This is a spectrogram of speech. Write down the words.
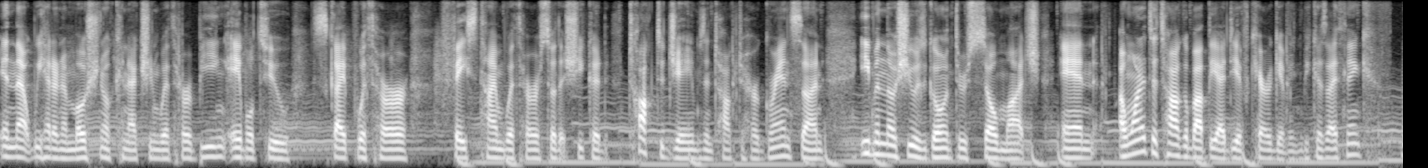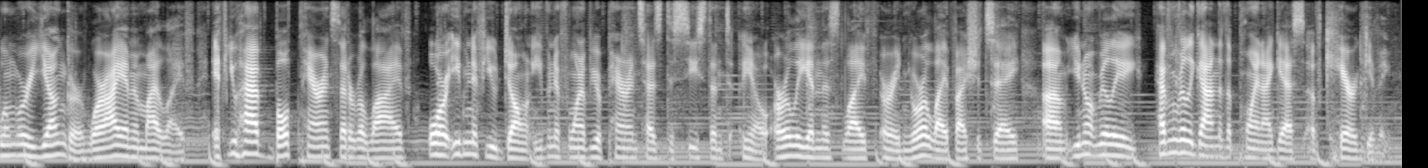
in that we had an emotional connection with her, being able to Skype with her, FaceTime with her so that she could talk to James and talk to her grandson, even though she was going through so much. And I wanted to talk about the idea of caregiving because I think when we're younger, where I am in my life, if you have both parents that are alive, or even if you don't, even if one of your parents has deceased, you know, early in this life or in your life, I should say, um, you don't really haven't really gotten to the point, I guess, of caregiving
